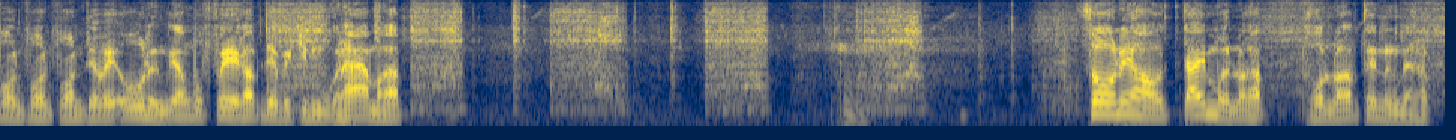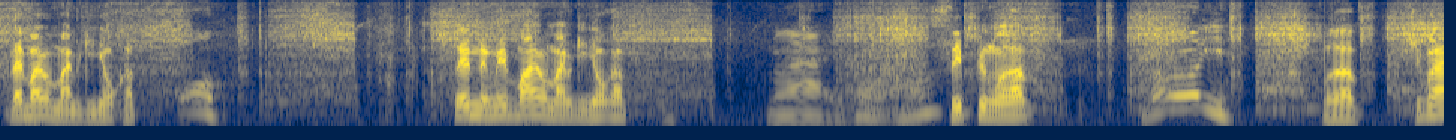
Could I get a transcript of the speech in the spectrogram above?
ฝนฝนฝนจะไปอู้ถึงเรื่องบุฟเฟ่ต์ครับเดี๋ยวไปกินหมูกระทะมาครับ โซ่นี่เขาใจเหมือนนะครับทนนะครับเส้นหนึ่งนะครับ ได้ไม้ประมาณกี่ยกครับ โอ้เส้นหนึ่งนี่ไม้ประมาณกี่ยกครับไม่ได้โอ้อ๋อสิบถึงแล้วครับเลยครับสิบห้า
